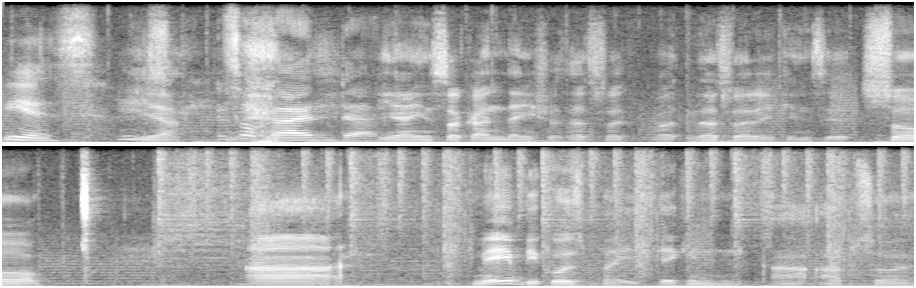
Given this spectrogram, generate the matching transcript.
Yes. Yeah. It's okay. Yeah, in soccer and short. That's what, what that's what I can say. So, uh, maybe because by taking uh, up soil,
